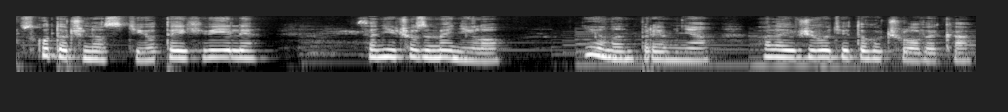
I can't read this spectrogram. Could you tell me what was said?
V skutočnosti od tej chvíle sa niečo zmenilo. Nie len pre mňa, ale aj v živote toho človeka.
